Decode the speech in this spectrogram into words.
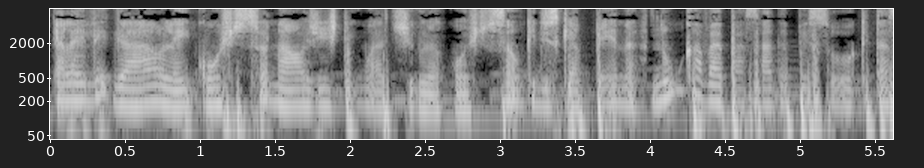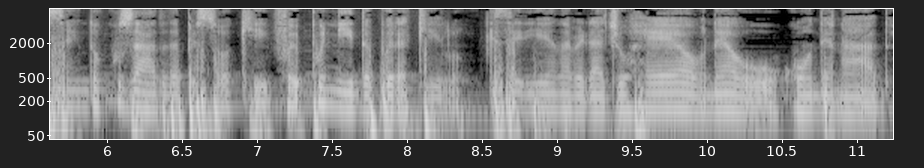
ela é legal, ela é inconstitucional. A gente tem um artigo na Constituição que diz que a pena nunca vai passar da pessoa que está sendo acusada, da pessoa que foi punida por aquilo, que seria na verdade o réu, né, o condenado.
